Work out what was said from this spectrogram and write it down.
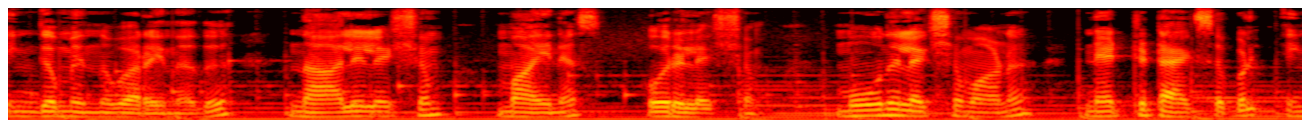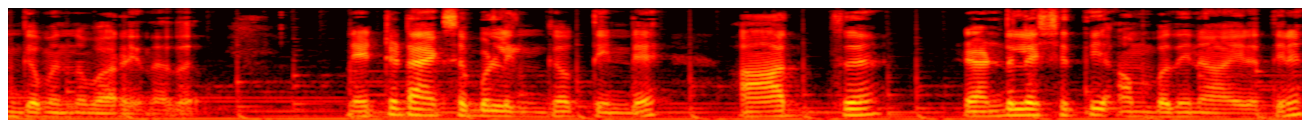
ഇൻകം എന്ന് പറയുന്നത് നാല് ലക്ഷം മൈനസ് ഒരു ലക്ഷം. മൂന്ന് ലക്ഷമാണ് നെറ്റ് ടാക്സബിൾ ഇൻകം എന്ന് പറയുന്നത്. നെറ്റ് ടാക്സബിൾ ഇൻകത്തിന്റെ ആദ്യത്തെ രണ്ട് ലക്ഷത്തി അമ്പതിനായിരത്തിന്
